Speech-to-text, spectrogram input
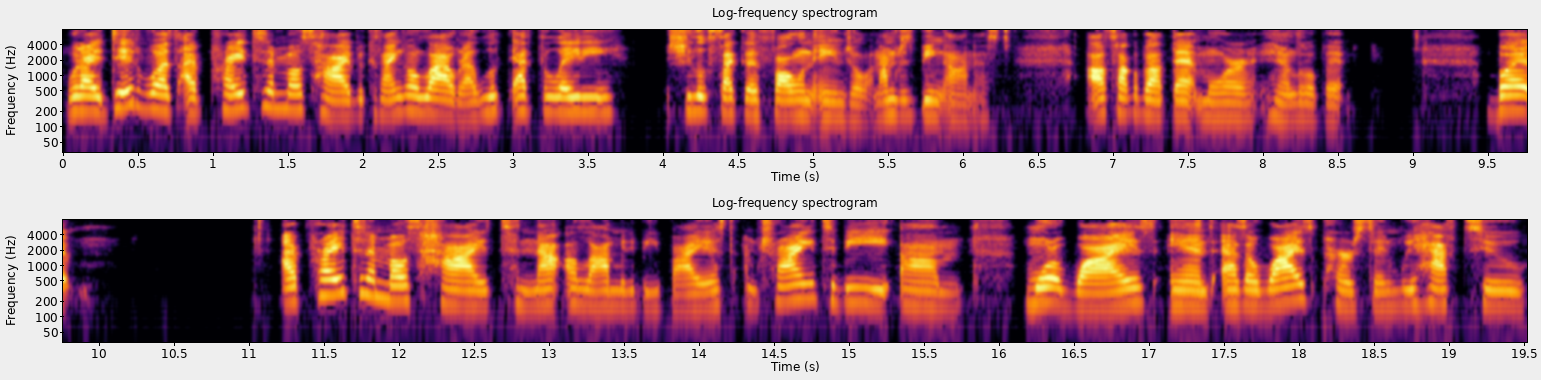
what I did was I prayed to the Most High because I ain't gonna lie, when I looked at the lady, she looks like a fallen angel, and I'm just being honest. I'll talk about that more in a little bit. But I prayed to the Most High to not allow me to be biased. I'm trying to be um, more wise, and as a wise person, we have to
